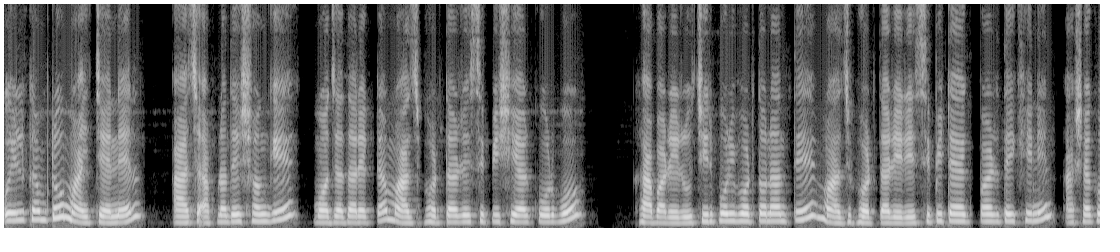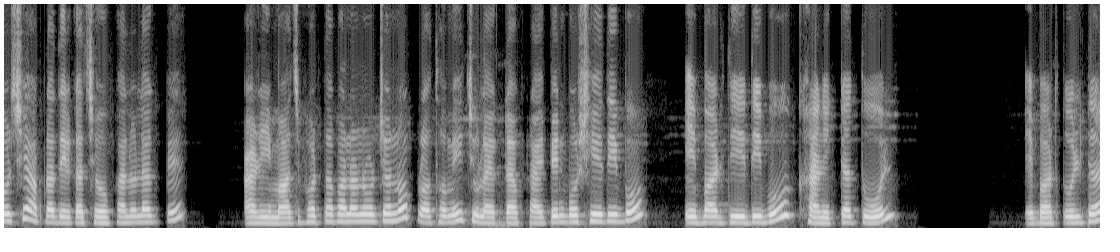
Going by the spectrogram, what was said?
ওয়েলকাম টু মাই চ্যানেল আজ আপনাদের সঙ্গে মজাদার একটা মাছ ভর্তার রেসিপি শেয়ার করব। খাবারের রুচির পরিবর্তন আনতে মাছ ভর্তার এই রেসিপিটা একবার দেখে নিন। আশা করছি আপনাদের কাছেও ভালো লাগবে। আর এই মাছ ভর্তা বানানোর জন্য প্রথমেই চুলা একটা ফ্রাই প্যান বসিয়ে দিব। এবার দিয়ে দিব খানিকটা তোল। এবার তোলটা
